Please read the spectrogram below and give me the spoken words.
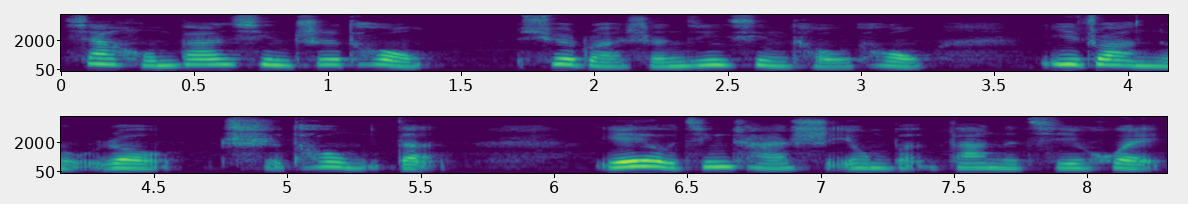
像红斑性肢痛、血管神经性头痛、翼状弩肉、齿痛等，也有经常使用本方的机会。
